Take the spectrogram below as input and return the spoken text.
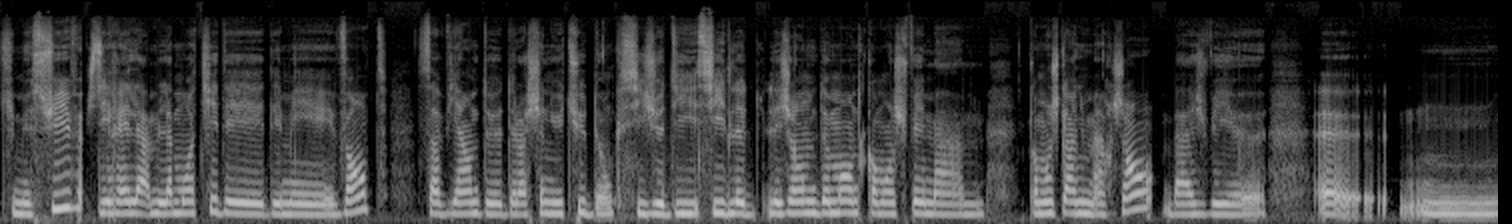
qui me suivent. Je dirais la, moitié des, de mes ventes, ça vient de, de la chaîne YouTube. Donc, si je dis, si le- les gens me demandent comment je fais ma, comment je gagne mon argent, bah, je vais, euh, euh,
